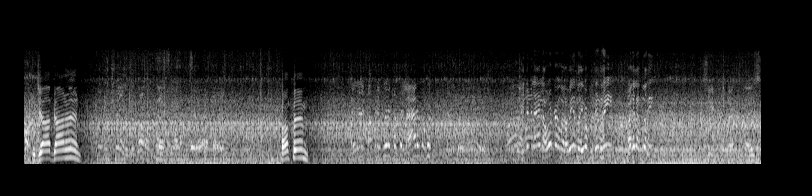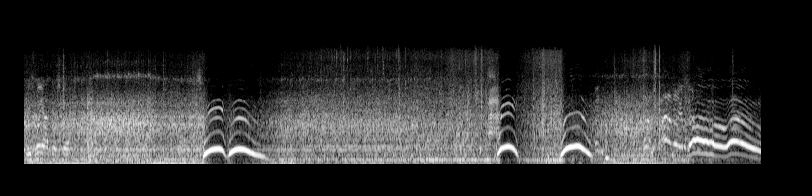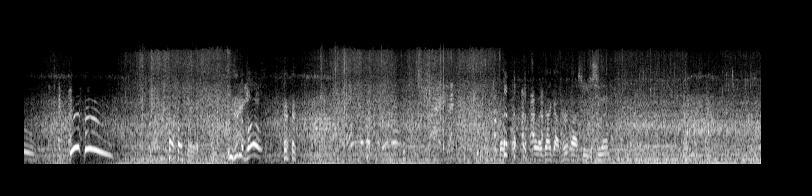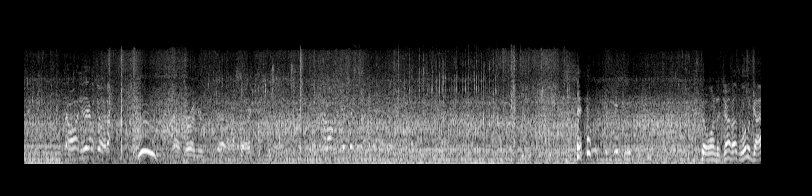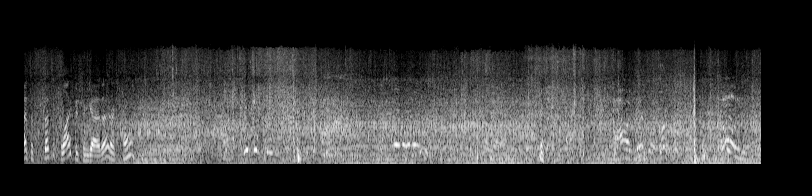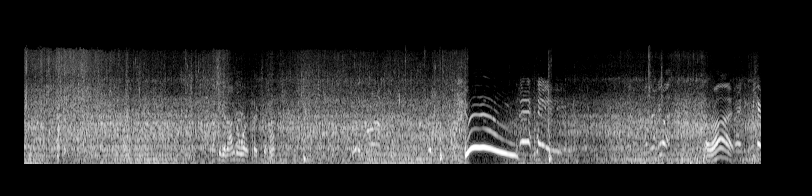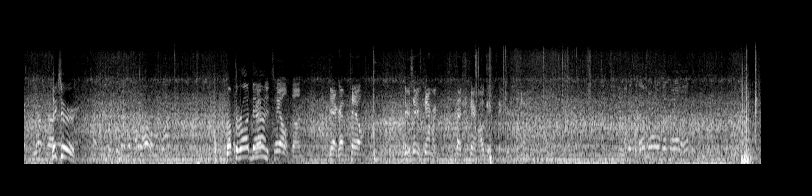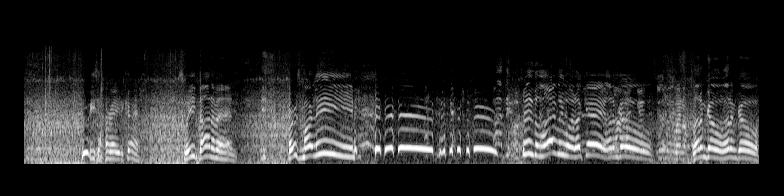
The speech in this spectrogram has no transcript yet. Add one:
Good job, Donovan. Pump him. He's, he's way out there still. He's in the boat. So that guy got hurt last year. Did you see that? No, ni de la ¿verdad? Oh, Gerard, you're, I'm sorry. Still wanted to jump. That's a little guy. That's a that's a fly fishing guy there. Huh? That's a good underwater picture, huh? Woo! All right. Picture. Drop the rod Grab down. the tail, Don. Yeah, grab the tail. Here's, here's camera. Touch your camera. I'll get a picture. Whew, he's all ready to come in. Sweet Donovan. First marlin. this is a lively one. Okay, let him go. Bueno. Let him go. Let him go.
